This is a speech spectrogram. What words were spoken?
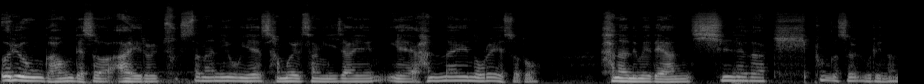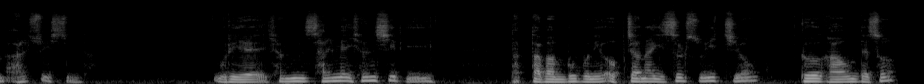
어려운 가운데서 아이를 출산한 이후에 사무엘상 이자의 한나의 노래에서도 하나님에 대한 신뢰가 깊은 것을 우리는 알 수 있습니다. 우리의 현 삶의 현실이 답답한 부분이 없잖아 있을 수 있지요. 그 가운데서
